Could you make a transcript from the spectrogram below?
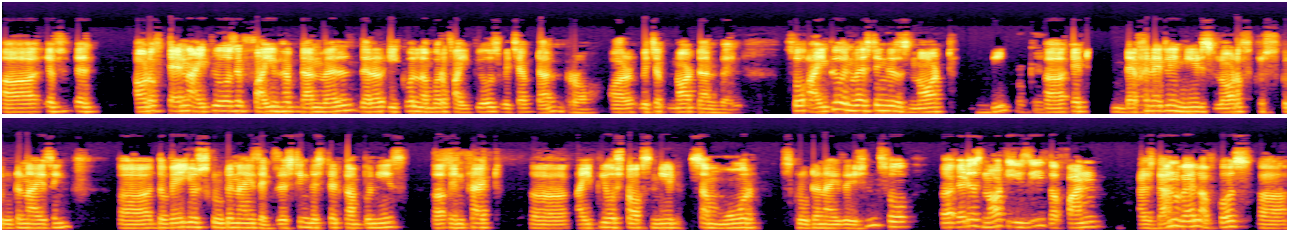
uh, if, if out of 10 ipos if 5 have done well there are equal number of ipos which have done wrong or which have not done well so ipo investing is not easy Okay. uh, it definitely needs a lot of scrutinizing. Uh, the way you scrutinize existing listed companies, uh, in fact, uh, IPO stocks need some more scrutinization. So uh, it is not easy. The fund has done well, of course. Uh,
